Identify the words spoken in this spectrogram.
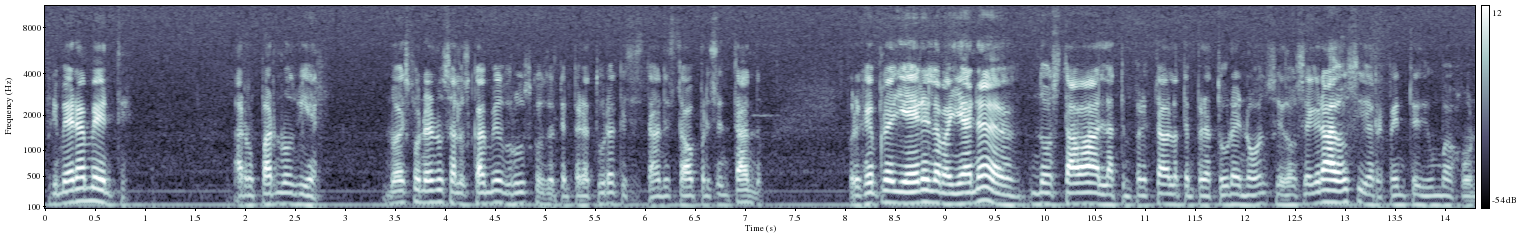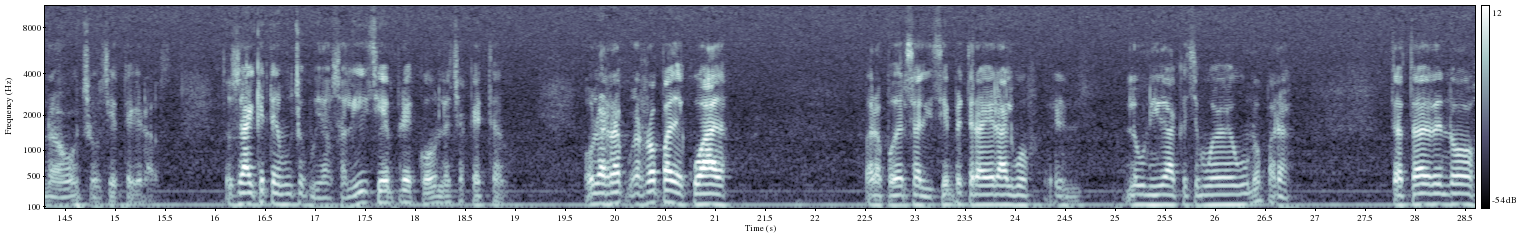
primeramente, arroparnos bien, no exponernos a los cambios bruscos de temperatura que se están estado presentando. Por ejemplo, ayer en la mañana no estaba la, temperatura, en 11, 12 grados y de repente de un bajón a 8 o 7 grados. Entonces hay que tener mucho cuidado, salir siempre con la chaqueta o la, ropa adecuada para poder salir. Siempre traer algo en la unidad que se mueve uno para tratar de no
